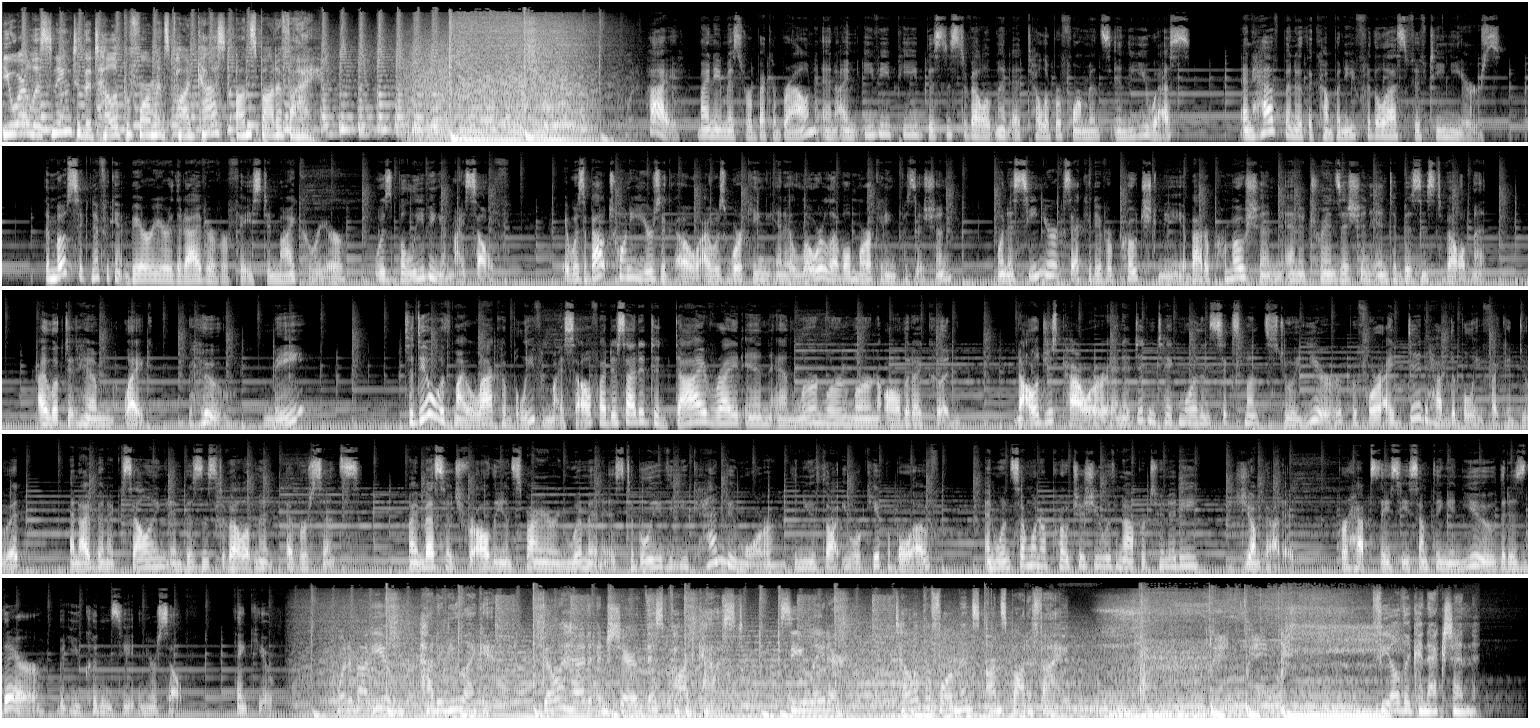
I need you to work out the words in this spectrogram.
You are listening to the Teleperformance Podcast on Spotify. Hi, my name is Rebecca Brown, and I'm EVP Business Development at Teleperformance in the US and have been at the company for the last 15 years. The most significant barrier that I've ever faced in my career was believing in myself. It was about 20 years ago, I was working in a lower level marketing position when a senior executive approached me about a promotion and a transition into business development. I looked at him like, Who? Me? To deal with my lack of belief in myself, I decided to dive right in and learn, learn, learn all that I could. Knowledge is power, and it didn't take more than six months to a year before I did have the belief I could do it, and I've been excelling in business development ever since. My message for all the inspiring women is to believe that you can do more than you thought you were capable of. And when someone approaches you with an opportunity, jump at it. Perhaps they see something in you that is there, but you couldn't see it in yourself. Thank you. What about you? How did you like it? Go ahead and share this podcast. See you later. Teleperformance on Spotify. Feel the connection.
